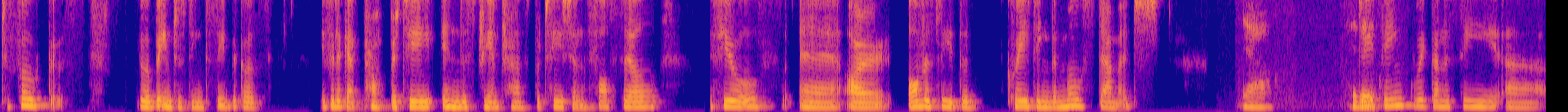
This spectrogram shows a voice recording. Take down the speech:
to focus, it would be interesting to see because if you look at property, industry, and transportation, fossil fuels uh, are obviously the creating the most damage. yeah. It Do you is. think we're going to see a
